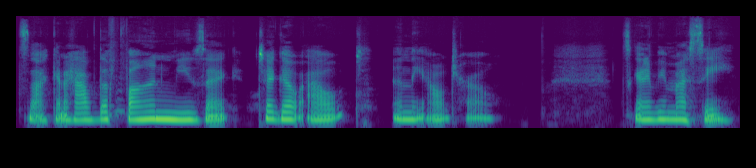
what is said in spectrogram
It's not going to have the fun music to go out in the outro. It's going to be messy.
